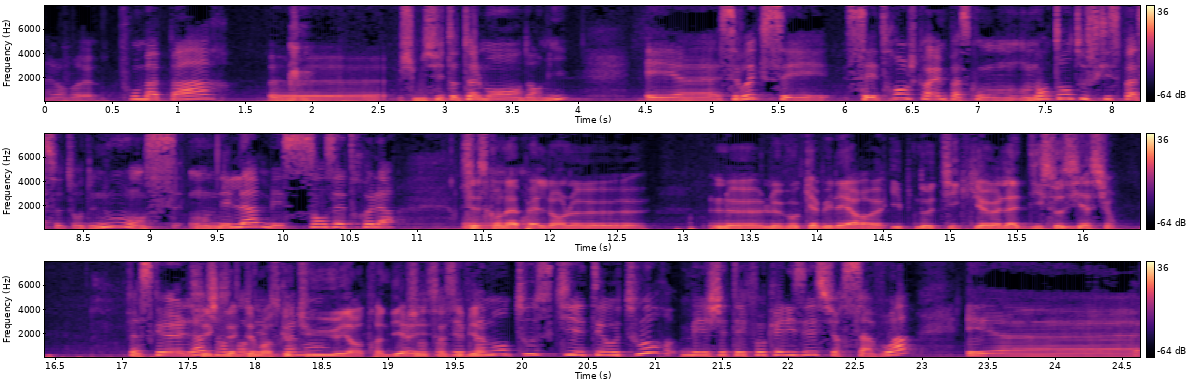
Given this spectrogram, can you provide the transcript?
Alors, euh, pour ma part, euh, je me suis totalement endormie. Et euh, c'est vrai que c'est c'est étrange quand même parce qu'on on entend tout ce qui se passe autour de nous. On, est là, mais sans être là. C'est ce On- qu'on on- appelle dans le, le, le vocabulaire hypnotique la dissociation. Parce que là, C'est j'entendais exactement ce que vraiment- tu es en train de dire J'entendais bien. vraiment tout ce qui était autour, mais j'étais focalisée sur sa voix et euh,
